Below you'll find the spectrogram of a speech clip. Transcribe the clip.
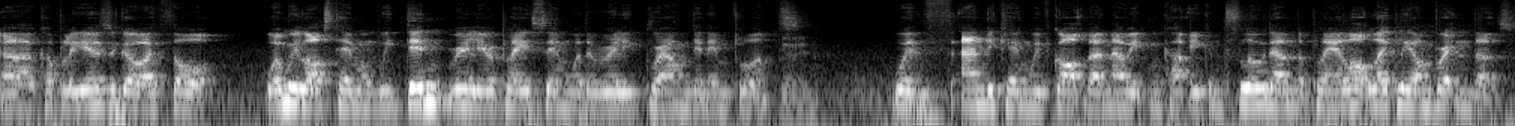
uh, a couple of years ago, I thought when we lost him and we didn't really replace him with a really grounded influence. Yeah. With mm. Andy King, we've got that now. He can cut, he can slow down the play a lot like Leon Britton does.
